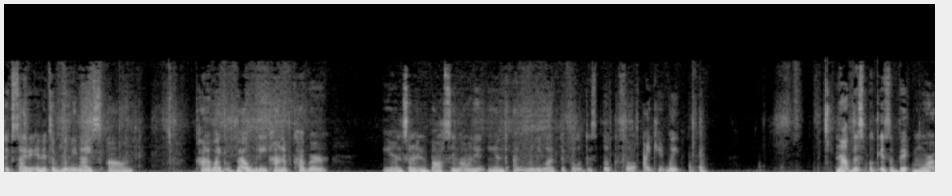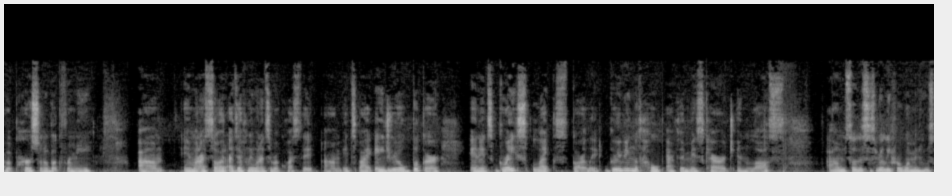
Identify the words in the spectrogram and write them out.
excited and it's a really nice um kind of like velvety kind of cover and some embossing on it and I really like the feel of this book so I can't wait. Now this book is a bit more of a personal book for me um, and when I saw it I definitely wanted to request it. Um, it's by Adriel Booker and it's Grace Like Scarlet Grieving with Hope After Miscarriage and Loss um, so this is really for women who's,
